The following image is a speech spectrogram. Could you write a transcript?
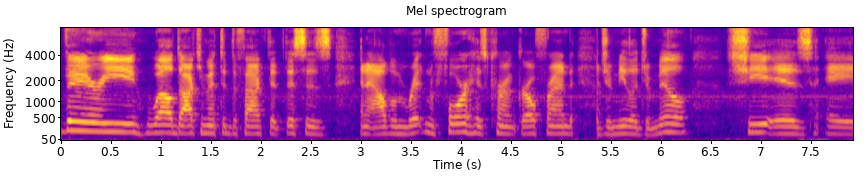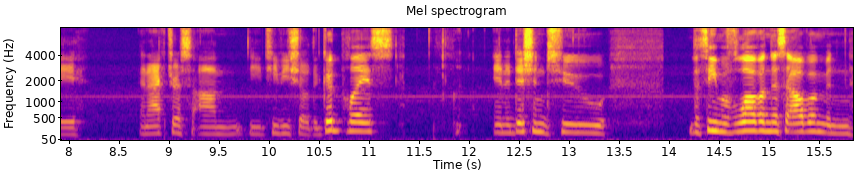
very well documented the fact that this is an album written for his current girlfriend, Jamila Jamil. She is a an actress on the TV show The Good Place. In addition to the theme of love on this album and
